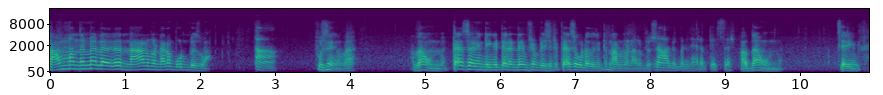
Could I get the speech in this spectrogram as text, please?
சம்மந்தமே இல்லாத நாலு மணி நேரம் போன் பேசுவான். ஆ. புரியுதுங்களா அதான் உண்மை. பேச வேண்டியங்கிட்ட ரெண்டு நிமிஷம் பேசிட்டு பேசக்கூடாதுங்கிட்ட நாலு மணி நேரம் பேசுவான் நாலு மணி நேரம் பேசுறேன். அதுதான் உண்மை. சரிங்களா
